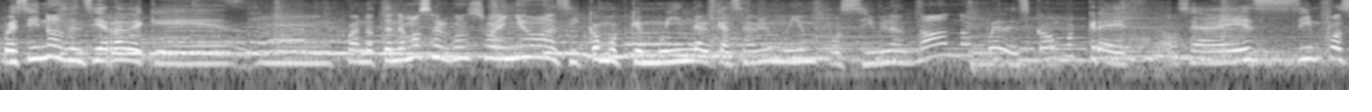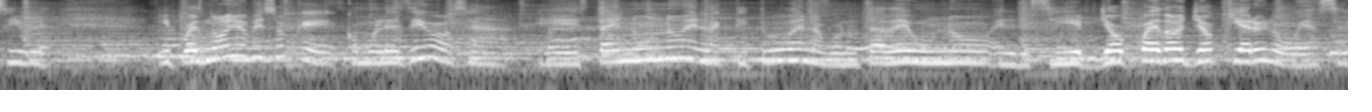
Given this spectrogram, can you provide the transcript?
pues sí nos encierra de que mmm, cuando tenemos algún sueño así como que muy inalcanzable, muy imposible, no, no puedes, ¿cómo crees? O sea, es imposible. Y pues no, yo pienso que, como les digo, o sea, está en uno, en la actitud, en la voluntad de uno, el decir, yo puedo, yo quiero y lo voy a hacer.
